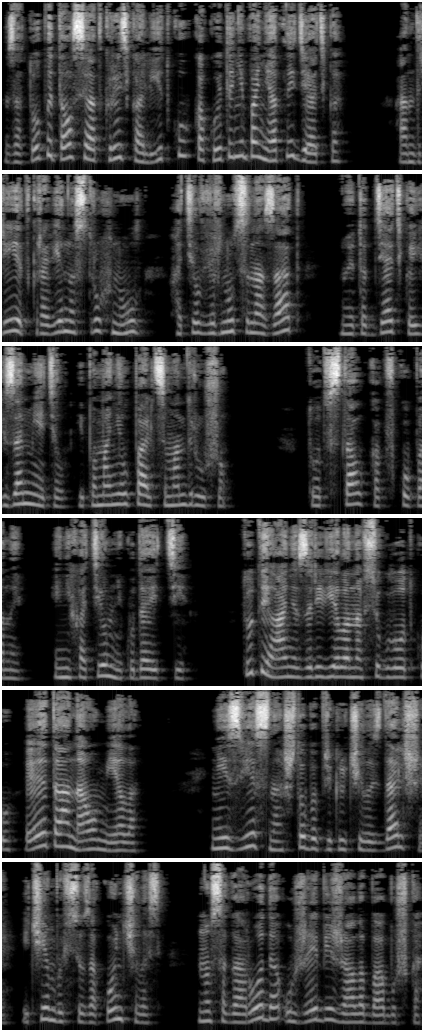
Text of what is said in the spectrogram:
Зато пытался открыть калитку какой-то непонятный дядька. Андрей откровенно струхнул, хотел вернуться назад, но этот дядька их заметил и поманил пальцем Андрюшу. Тот встал, как вкопанный, и не хотел никуда идти. Тут и Аня заревела на всю глотку, это она умела. Неизвестно, что бы приключилось дальше и чем бы все закончилось, но с огорода уже бежала бабушка.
